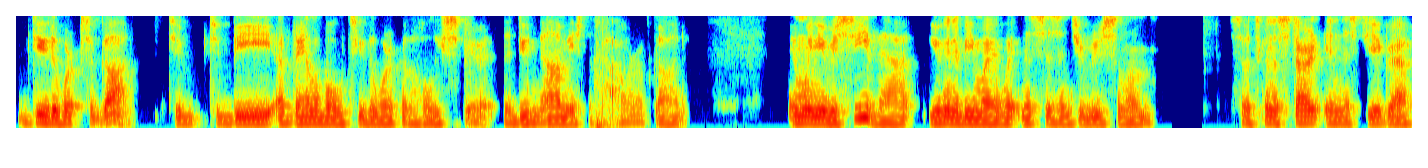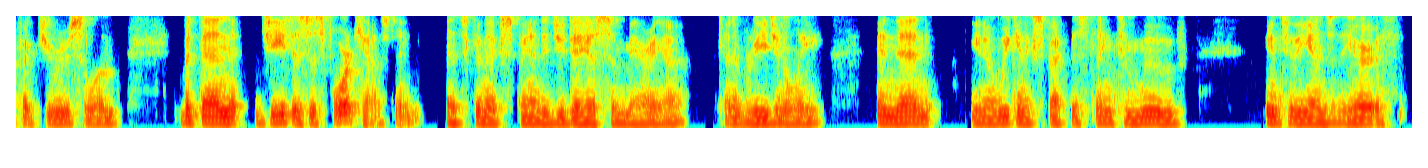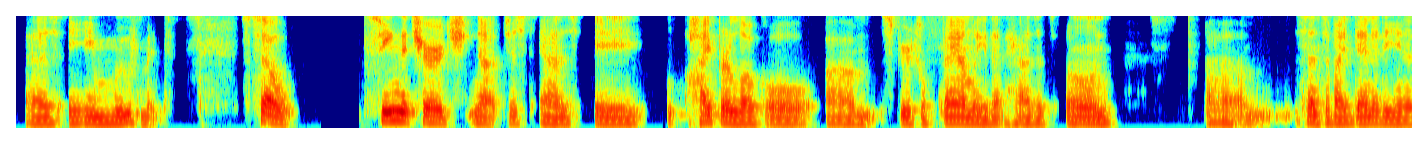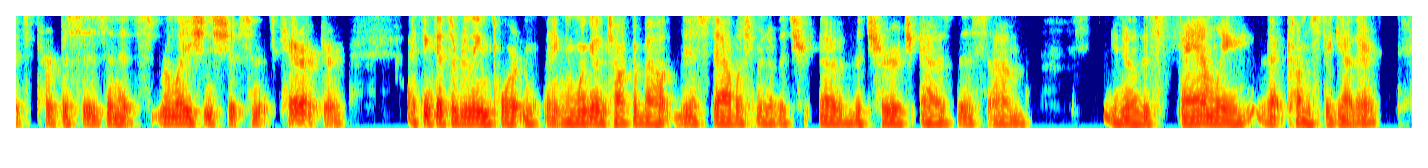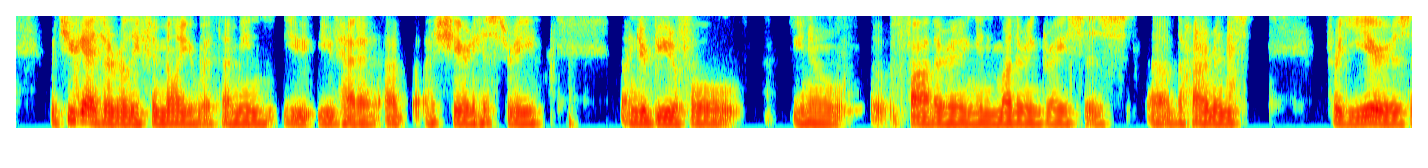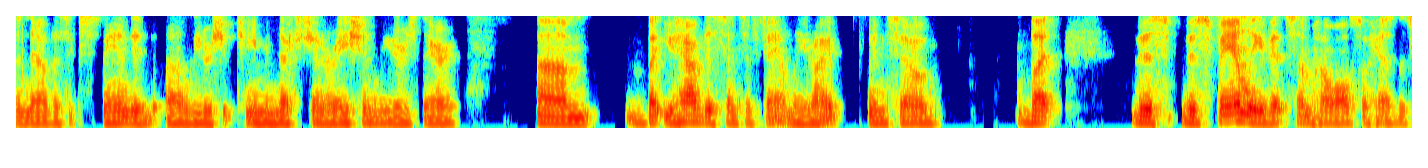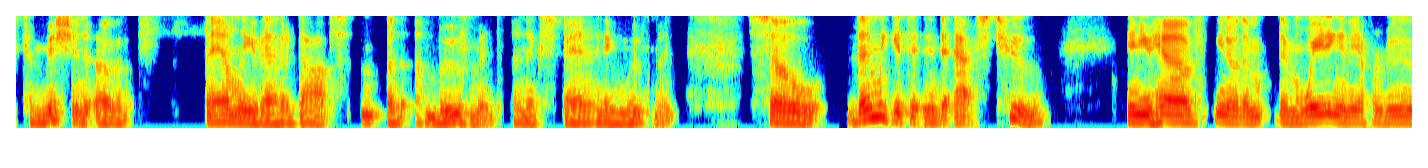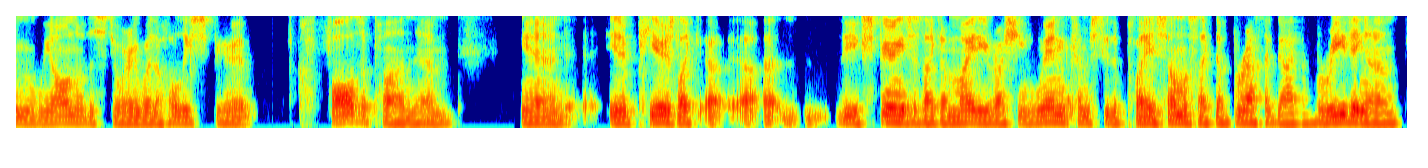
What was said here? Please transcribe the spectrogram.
do the works of God, to, to be available to the work of the Holy Spirit, the dunamis, the power of God. And when you receive that, you're going to be my witnesses in Jerusalem. So it's going to start in this geographic Jerusalem, but then Jesus is forecasting it's going to expand to Judea, Samaria, kind of regionally. And then, you know, we can expect this thing to move into the ends of the earth as a movement. So, seeing the church not just as a hyper local um, spiritual family that has its own um, sense of identity and its purposes and its relationships and its character. I think that's a really important thing, and we're going to talk about the establishment of the ch- of the church as this, um, you know, this family that comes together, which you guys are really familiar with. I mean, you you've had a, a, a shared history under beautiful, you know, fathering and mothering graces of the Harmons for years, and now this expanded uh, leadership team and next generation leaders there. Um, but you have this sense of family, right? And so, but this this family that somehow also has this commission of family that adopts a, a movement, an expanding movement. So then we get to into Acts two, and you have you know them them waiting in the upper room and we all know the story where the holy spirit falls upon them and it appears like uh, uh, uh, the experience is like a mighty rushing wind comes through the place almost like the breath of god breathing on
